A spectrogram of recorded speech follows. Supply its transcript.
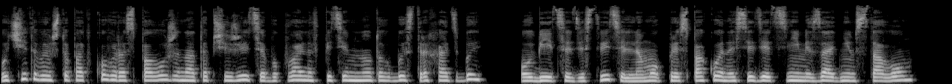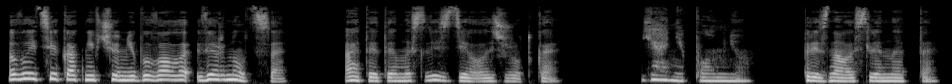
Учитывая, что подкова расположена от общежития буквально в пяти минутах быстрой ходьбы, Убийца действительно мог преспокойно сидеть с ними за одним столом, выйти, как ни в чем не бывало, вернуться. От этой мысли сделалось жутко. «Я не помню», — призналась Линетта.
